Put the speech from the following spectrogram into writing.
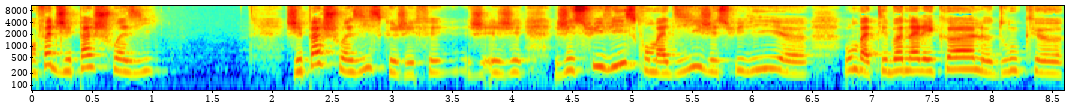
En fait, j'ai pas choisi. J'ai pas choisi ce que j'ai fait. J'ai suivi ce qu'on m'a dit. J'ai suivi. Euh, bon bah t'es bonne à l'école, donc euh,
